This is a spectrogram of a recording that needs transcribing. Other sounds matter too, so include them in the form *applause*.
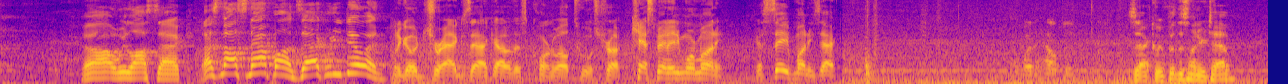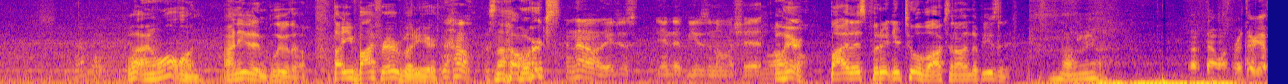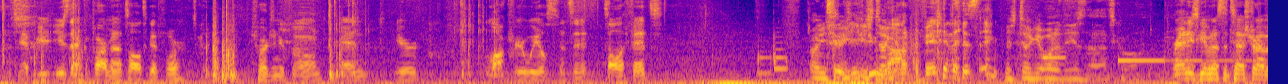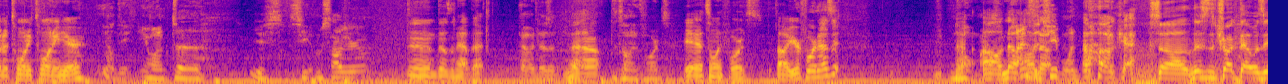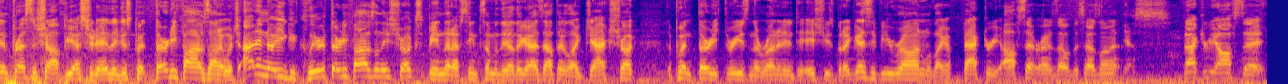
Oh, we lost Zach. That's not Snap-on, Zach. What are you doing? I'm gonna go drag Zach out of this Cornwell Tools truck. Can't spend any more money. Gotta save money, Zach. What the hell did... Zach, can we put this on your tab? No. What? I don't want one. I need it in blue though. I thought you buy for everybody here. No. That's not how it works. No, they just end up using all my shit. Oh, here. Buy this, put it in your toolbox, and I'll end up using it. No, what are we doing? That, that one, right there. Yep. Yep. Use that compartment. That's all it's good for. It's good. Charging your phone and your lock for your wheels. That's it. That's all it fits. Oh, you still, Dude, you, you do still not get, fit in this thing. you still get one of these though. That's cool. Randy's giving us a test drive in a 2020 here. You, know, do you want uh, your seat massager on? Uh, doesn't have that. No, it doesn't. No. It's only Ford's. Yeah, it's only Ford's. Oh, your Ford has it? No. Oh no, mine's oh, the no. cheap one. *laughs* Oh, okay. So this is the truck that was in Preston shop yesterday. They just put 35s on it, which I didn't know you could clear 35s on these trucks, being that I've seen some of the other guys out there, like Jack's truck, they're putting 33s and they're running into issues. But I guess if you run with like a factory offset, right? Is that what this has on it? Yes. Factory offset,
